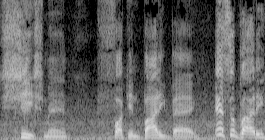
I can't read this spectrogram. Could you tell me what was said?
Sheesh, man. Fucking body bag. It's a body.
